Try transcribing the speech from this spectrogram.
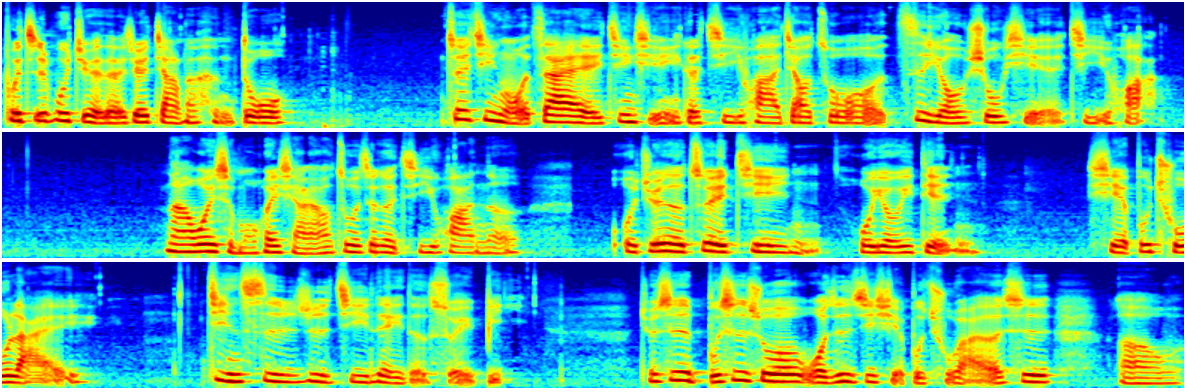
不知不觉的就讲了很多。最近我在进行一个计划，叫做自由书写计划。那为什么会想要做这个计划呢？我觉得最近我有一点写不出来，近似日记类的随笔，就是不是说我日记写不出来，而是呃。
